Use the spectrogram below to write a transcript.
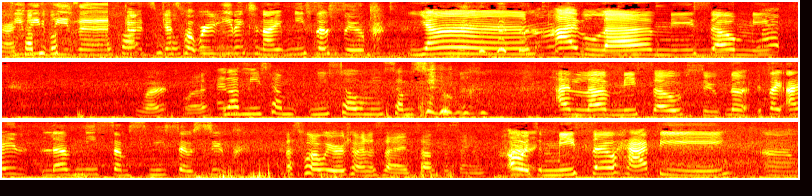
I saw people. Guys, guess what we're eating tonight? Miso soup. Yum! I love miso meat. What? What? I love me some, me so, me some soup. I love miso soup. No, it's like I love me some miso soup. That's what we were trying to say. It sounds the same. Oh, Alright. it's so happy. Um,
